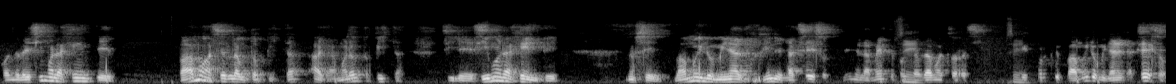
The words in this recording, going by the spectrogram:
Cuando le decimos a la gente, vamos a hacer la autopista, hagamos la autopista. Si le decimos a la gente, no sé, vamos a iluminar también el acceso, que viene la mente porque hablamos de esto recién, es porque vamos a iluminar el acceso.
